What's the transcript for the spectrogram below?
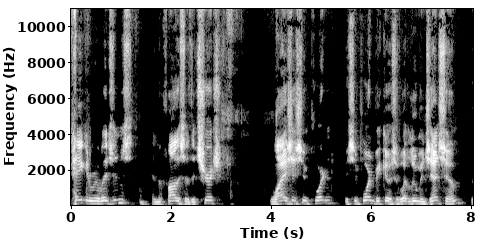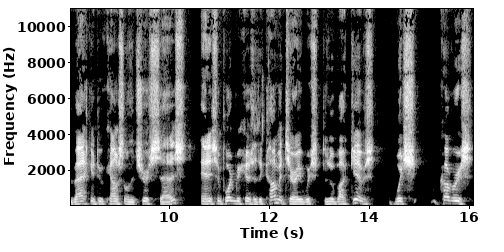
Pagan Religions and the Fathers of the Church. Why is this important? It's important because of what Lumen Gentium, the Vatican II Council on the Church, says, and it's important because of the commentary which de Lubac gives, which covers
